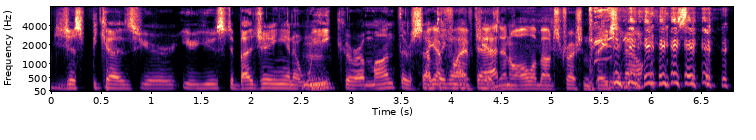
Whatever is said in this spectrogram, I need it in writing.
just because you're you're used to budgeting in a week or a month or something. I got five like kids. that. I know all about stretching paychecks.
